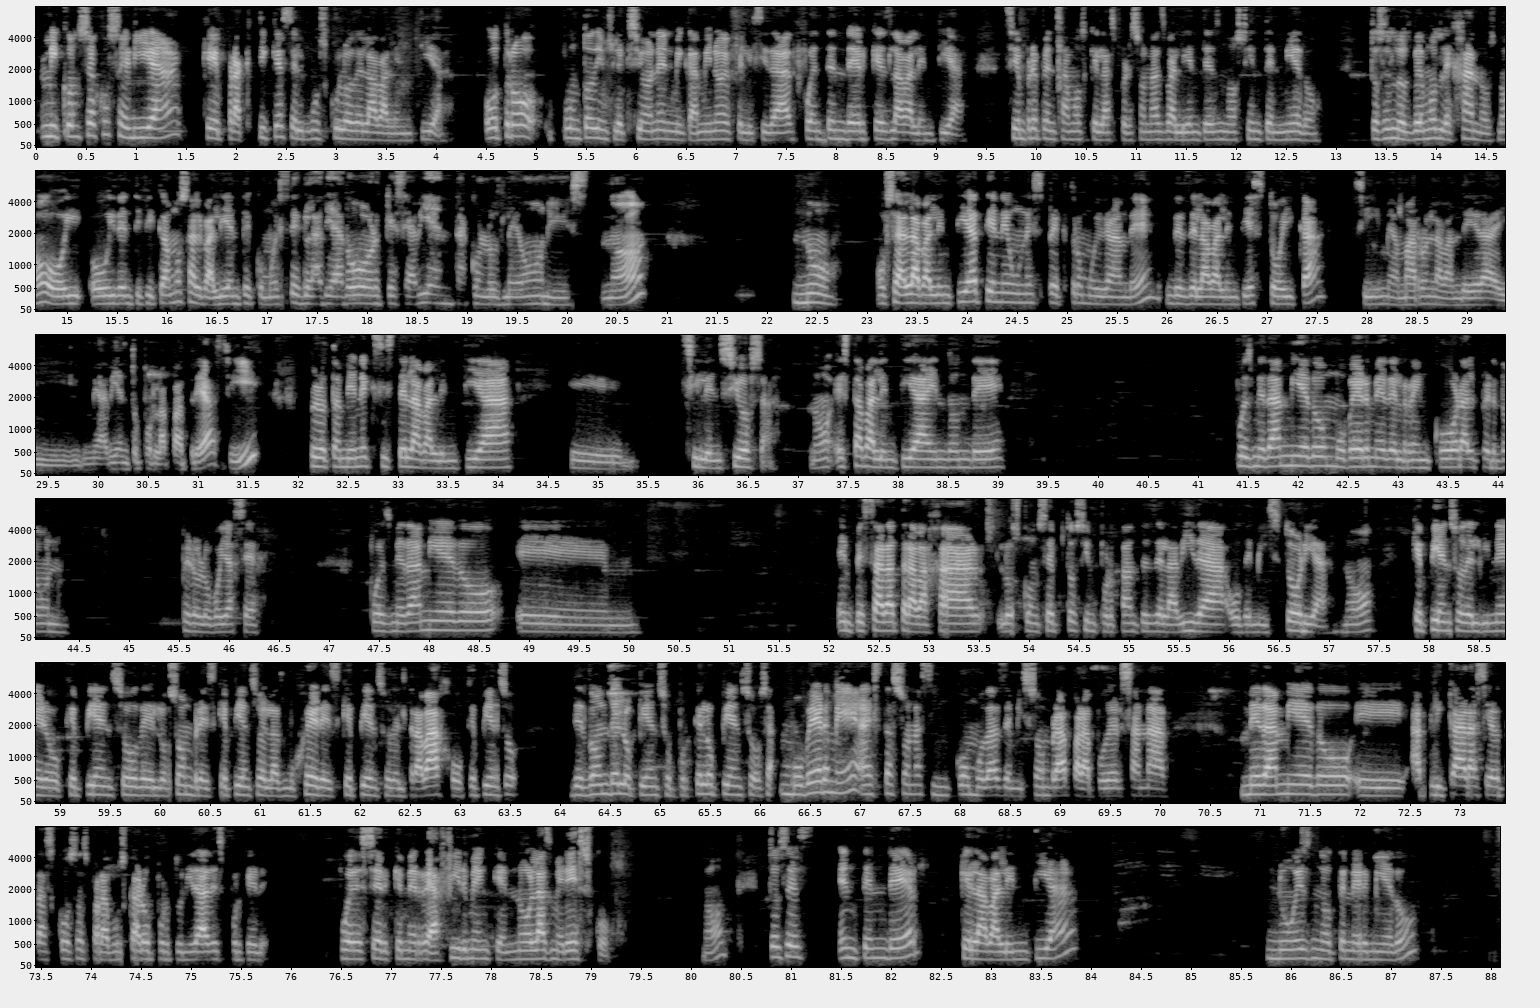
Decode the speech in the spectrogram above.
Mi consejo sería que practiques el músculo de la valentía. Otro punto de inflexión en mi camino de felicidad fue entender qué es la valentía. Siempre pensamos que las personas valientes no sienten miedo, entonces los vemos lejanos, ¿no? O, o, identificamos al valiente como este gladiador que se avienta con los leones, ¿no? No, o sea, la valentía tiene un espectro muy grande, desde la valentía estoica, sí, me amarro en la bandera y me aviento por la patria, sí, pero también existe la valentía eh, silenciosa, ¿no? Esta valentía en donde pues me da miedo moverme del rencor al perdón, pero lo voy a hacer. Pues me da miedo em, empezar a trabajar los conceptos importantes de la vida o de mi historia, ¿no? ¿Qué pienso del dinero? ¿Qué pienso de los hombres? ¿Qué pienso de las mujeres? ¿Qué pienso del trabajo? ¿Qué pienso? De dónde lo pienso, por qué lo pienso, o sea, moverme a estas zonas incómodas de mi sombra para poder sanar. Me da miedo eh, aplicar a ciertas cosas para buscar oportunidades porque puede ser que me reafirmen que no las merezco, ¿no? Entonces, entender que la valentía no es no tener miedo,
